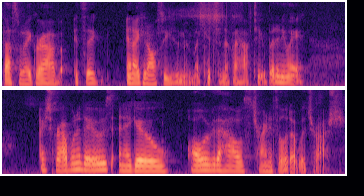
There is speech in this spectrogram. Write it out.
that's what I grab. It's a, and I can also use them in my kitchen if I have to. But anyway, I just grab one of those and I go all over the house trying to fill it up with trash.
